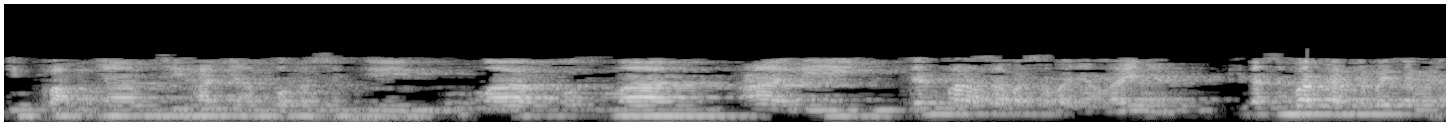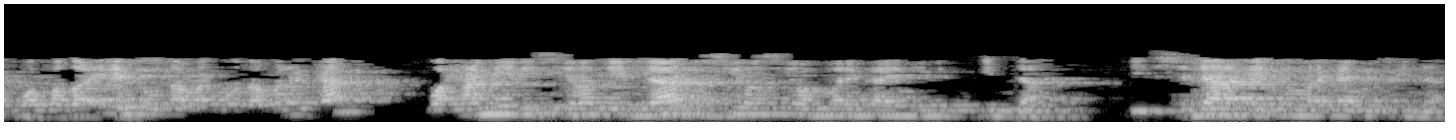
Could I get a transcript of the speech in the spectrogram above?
infaknya, jihadnya Abu Bakar Umar, Utsman, Ali, dan para sahabat-sahabat yang lainnya. Kita sebarkan kebaikan mereka. Wa fadailih keutamaan-keutamaan mereka wa hamidi sirati dan sirah-sirah mereka yang begitu indah. Sejarah kehidupan mereka yang begitu indah.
